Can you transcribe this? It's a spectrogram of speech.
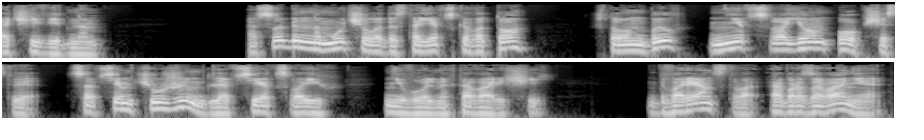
очевидным. Особенно мучило Достоевского то, что он был не в своем обществе, совсем чужим для всех своих невольных товарищей. Дворянство, образование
